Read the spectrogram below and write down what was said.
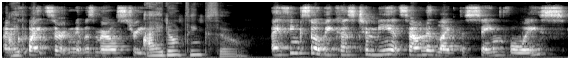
I'm I- quite certain it was Meryl Streep. I don't think so. I think so because to me it sounded like the same voice,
